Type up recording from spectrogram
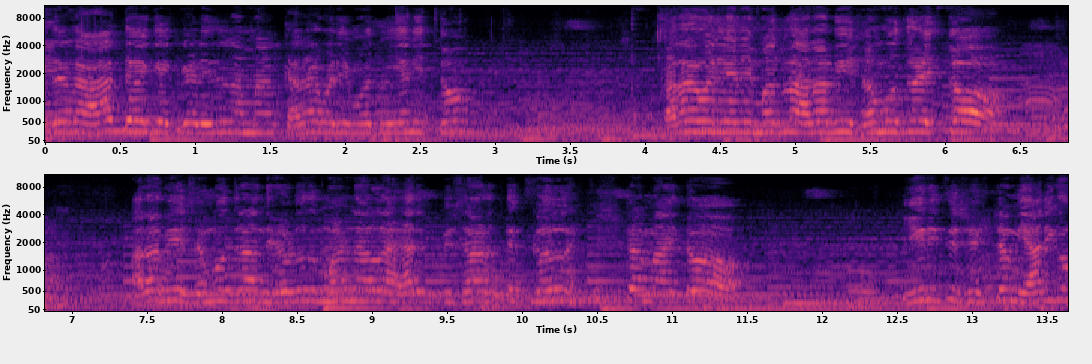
ಇದೆಲ್ಲ ಆದ್ಯಾಗೆ ಕೇಳಿದ್ರು ನಮ್ಮ ಕರಾವಳಿ ಮೊದಲು ಏನಿತ್ತು? ಕರಾವಳಿಯಲ್ಲಿ ಮೊದಲು ಅರಬಿ ಸಮುದ್ರ ಇತ್ತು. ಅರಬಿ ಸಮುದ್ರ ಅಂತ ಹೇಳುದು ಮಣ್ಣೆಲ್ಲ ಹೆರಿಗೆ ಬಿಸಾಡುತ್ತೆ ಕಲ್ಲು ಸಿಸ್ಟಮ್ ಆಯ್ತು. ಈ ರೀತಿ ಸಿಸ್ಟಮ್ ಯಾರಿಗೂ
